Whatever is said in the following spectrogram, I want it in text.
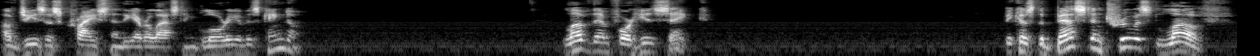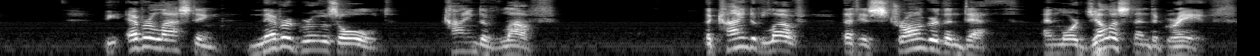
of Jesus Christ and the everlasting glory of his kingdom. Love them for his sake. Because the best and truest love, the everlasting, never grows old kind of love, the kind of love that is stronger than death and more jealous than the grave,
